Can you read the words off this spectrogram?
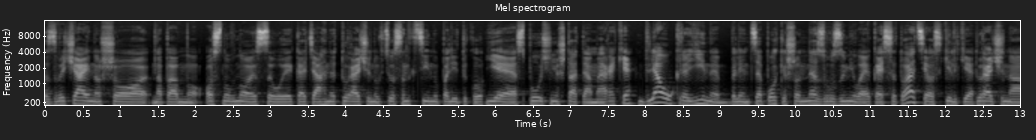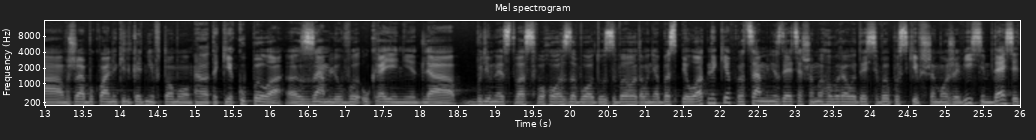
Звичайно, що напевно основною силою, яка тягне втягне Туреччину в цю санкційну політику є Сполучені Штати Америки для України. Блін, це поки що не зрозуміла якась ситуація, оскільки Туреччина вже буквально кілька днів тому е, таки купила е, землю в Україні для будівництва свого заводу з виготовлення безпілотників. Про це мені здається, що ми говорили десь випусків ще може 8-10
